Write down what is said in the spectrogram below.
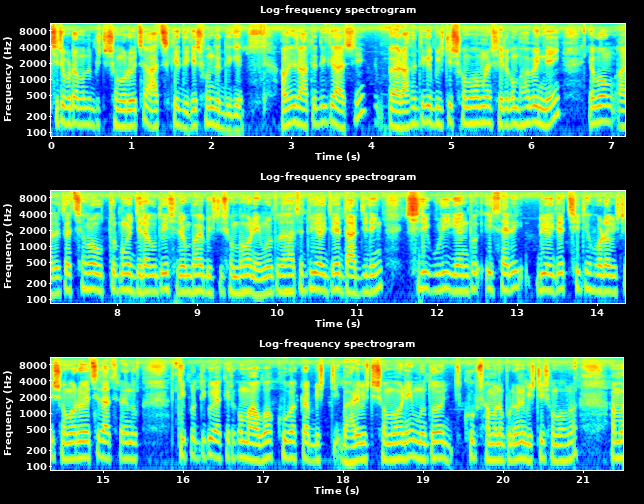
ছিটে ফোটার মধ্যে বৃষ্টির সম্ভাবনা রয়েছে, আজকের দিকে, সন্ধ্যের দিকে। আমি যদি রাতের দিকে আসি রাতের দিকে বৃষ্টির সম্ভাবনা সেরকমভাবে নেই এবং দেখতে পাচ্ছি আমরা উত্তরবঙ্গের জেলাগুলিতে সেরকমভাবে বৃষ্টির সম্ভাবনা নেই। মূলত দেখা যাচ্ছে দুই এক জায়গায় দার্জিলিং, শিলিগুড়ি, গ্যাংটক এই সাইডে দুই এক জায়গায় ছিটে ফোটা বৃষ্টির সম্ভাবনা রয়েছে। তাছাড়া কিন্তু ত্রিপুরার দিকেও একই রকম আবহাওয়া, খুব একটা বৃষ্টি, ভারী বৃষ্টির সম্ভাবনা নেই। মূলত খুব সামান্য পরিমাণে বৃষ্টির সম্ভাবনা আমরা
